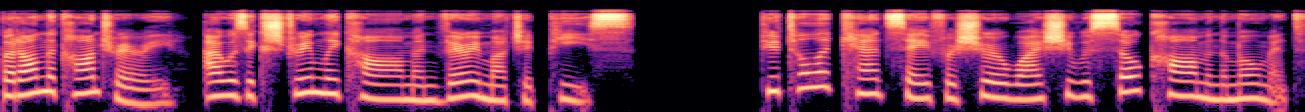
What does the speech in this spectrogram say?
But on the contrary, I was extremely calm and very much at peace. Putulik can't say for sure why she was so calm in the moment,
